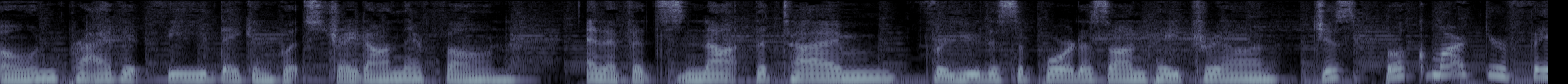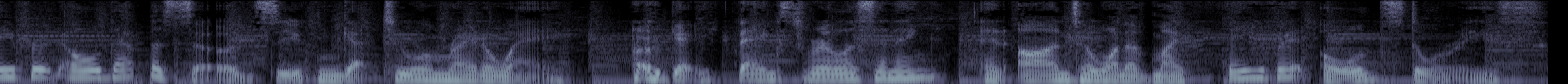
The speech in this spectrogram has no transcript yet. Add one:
own private feed they can put straight on their phone. And if it's not the time for you to support us on Patreon, just bookmark your favorite old episodes so you can get to them right away. Okay, thanks for listening, and on to one of my favorite old stories,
